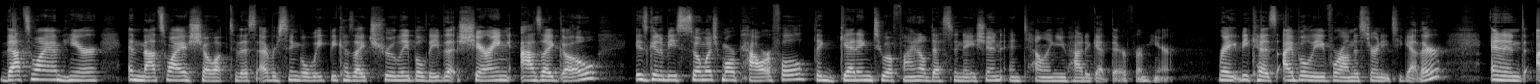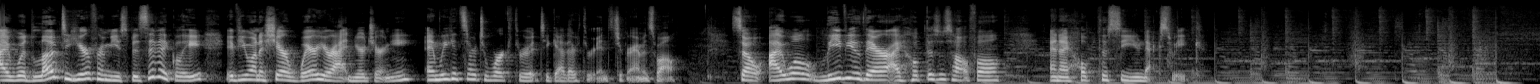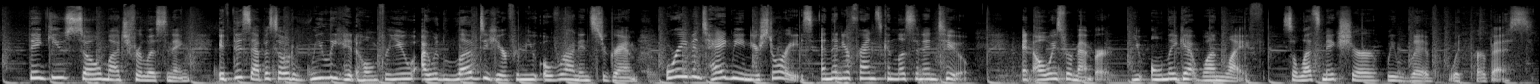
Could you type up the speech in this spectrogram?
That's why I'm here. And that's why I show up to this every single week because I truly believe that sharing as I go is going to be so much more powerful than getting to a final destination and telling you how to get there from here. Right? Because I believe we're on this journey together. And I would love to hear from you specifically if you want to share where you're at in your journey, and we can start to work through it together through Instagram as well. So I will leave you there. I hope this was helpful, and I hope to see you next week. Thank you so much for listening. If this episode really hit home for you, I would love to hear from you over on Instagram or even tag me in your stories, and then your friends can listen in too. And always remember, you only get one life, so let's make sure we live with purpose.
